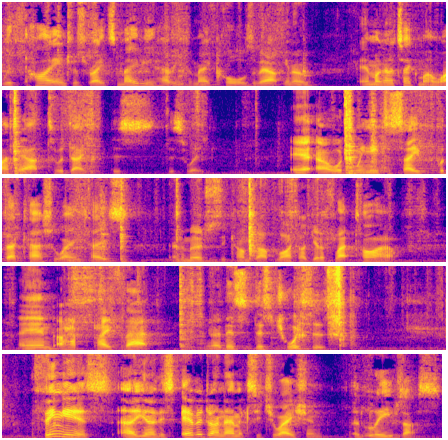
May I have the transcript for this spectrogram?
with high interest rates, maybe having to make calls about, you know, am I going to take my wife out to a date this, this week? Uh, or do we need to save, put that cash away in case an emergency comes up, like I get a flat tire and I have to pay for that? You know, there's, there's choices. The thing is, uh, you know, this ever dynamic situation, it leaves us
